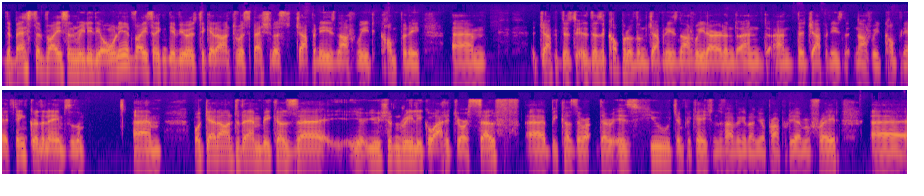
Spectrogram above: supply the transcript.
the best advice and really the only advice I can give you is to get onto a specialist Japanese knotweed company. Um, Jap- there's, there's a couple of them Japanese Knotweed Ireland and and the Japanese Knotweed Company I think are the names of them um, but get on to them because uh, you, you shouldn't really go at it yourself uh, because there there is huge implications of having it on your property. I'm afraid, uh,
